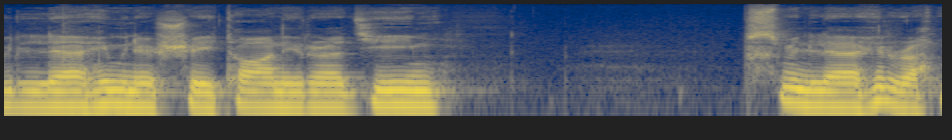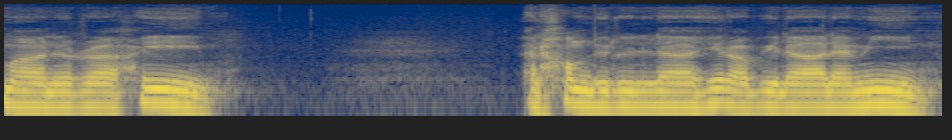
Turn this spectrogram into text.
billahi mineşşeytanirracim. Bismillahirrahmanirrahim. Elhamdülillahi Rabbil alemin.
